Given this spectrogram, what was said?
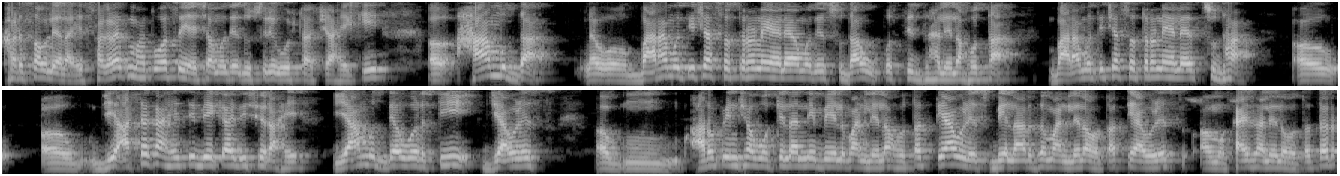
खडसावलेला आहे. सगळ्यात महत्त्वाचं याच्यामध्ये दुसरी गोष्ट अशी आहे की हा मुद्दा बारामतीच्या सत्र न्यायालयामध्ये सुद्धा उपस्थित झालेला होता. बारामतीच्या सत्र न्यायालयात सुद्धा जी अटक आहे ती बेकायदेशीर आहे. या मुद्द्यावरती ज्यावेळेस आरोपींच्या वकिलांनी बेल मांडलेला होता त्यावेळेस बेल अर्ज मांडलेला होता त्यावेळेस काय झालेलं होतं? तर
